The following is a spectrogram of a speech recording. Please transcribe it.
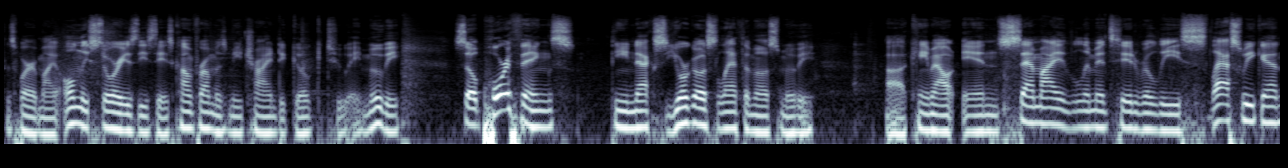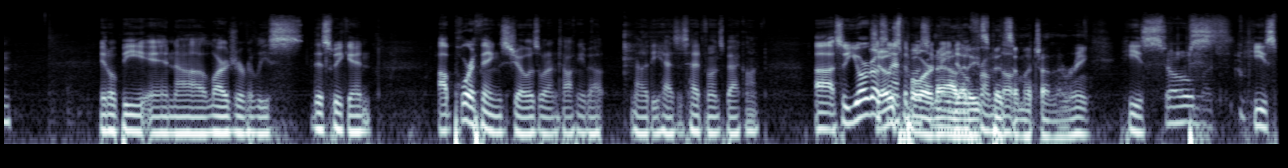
That's where my only stories these days come from is me trying to go to a movie. So, Poor Things, the next Yorgos Lanthimos movie, uh, came out in semi-limited release last weekend. It'll be in uh, larger release this weekend. Uh, Poor Things, Joe, is what I'm talking about. Now that he has his headphones back on. Uh, so Yorgos Joe's Lanthimos, poor you may now know that he spent the- so much on the ring. He's So he's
